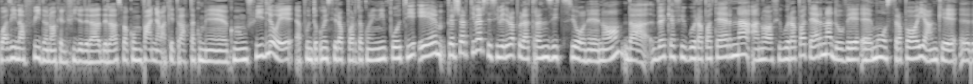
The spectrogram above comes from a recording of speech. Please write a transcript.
quasi in affido, no? che è il figlio della, della sua compagna, ma che tratta come, come, un figlio e appunto come si rapporta con i nipoti. E per certi versi si vede proprio la transizione no? da vecchia figura paterna a nuova figura paterna, dove eh, mostra poi anche eh,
